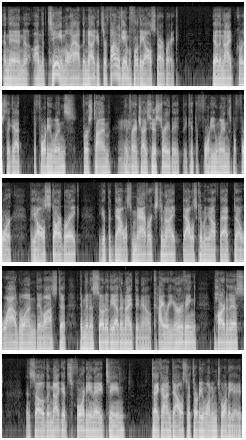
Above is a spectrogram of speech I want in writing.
and then on the team we'll have the Nuggets. Their final game before the All Star break. The other night, of course, they got to 40 wins, first time Mm-hmm. in franchise history. They, they get to 40 wins before the All Star break. They get the Dallas Mavericks tonight. Dallas coming off that uh, wild one. They lost to, to Minnesota the other night. They now Kyrie Irving part of this. And so the Nuggets 40 and 18 take on Dallas. They're 31 and 28.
